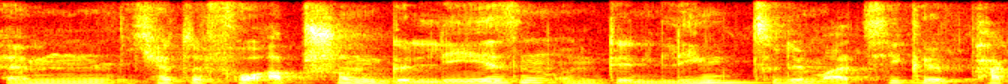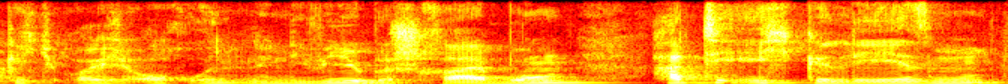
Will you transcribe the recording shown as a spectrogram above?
ähm, ich hatte vorab schon gelesen und den Link zu dem Artikel packe ich euch auch unten in die Videobeschreibung. Hatte ich gelesen,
